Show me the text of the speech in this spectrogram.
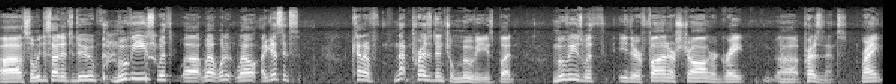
Uh, so we decided to do movies with uh, well, what, well, I guess it's kind of not presidential movies, but movies with either fun or strong or great uh, presidents, right?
